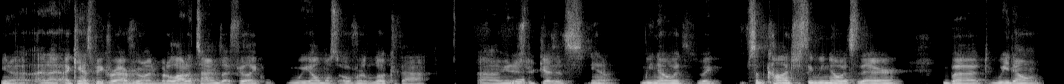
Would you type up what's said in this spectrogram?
you know, and I, I can't speak for everyone, but a lot of times I feel like we almost overlook that. Uh, you know, yeah. just because it's, you know, we know it's like subconsciously we know it's there, but we don't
